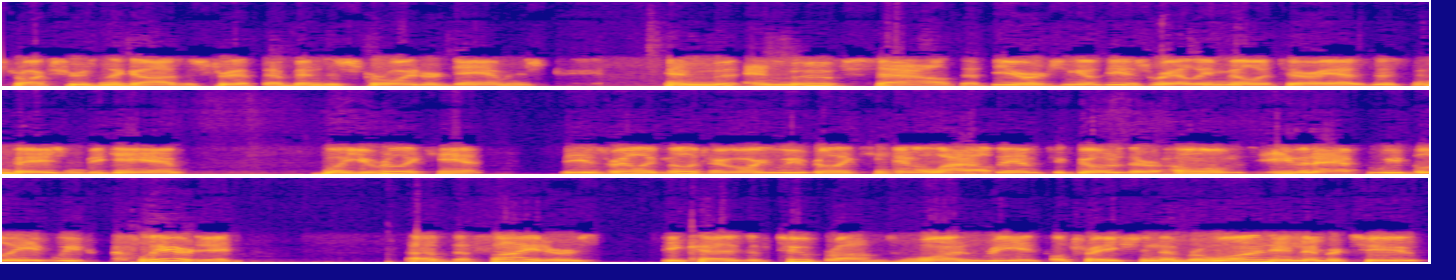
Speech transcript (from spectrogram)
structures in the Gaza Strip have been destroyed or damaged and, and moved south at the urging of the Israeli military as this invasion began. Well, you really can't, the Israeli military argue we really can't allow them to go to their homes even after we believe we've cleared it of the fighters because of two problems. One, reinfiltration, number one, and number two,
